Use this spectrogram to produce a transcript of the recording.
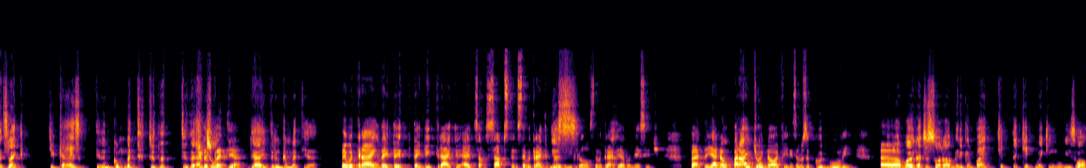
it's like you guys didn't commit to the to the to the actual. bit, yeah. yeah, you didn't commit. Yeah, They were trying. They, they they did try to add some substance. They were trying to put Yes. Girls. They were trying Yeah. to have a message. But uh, yeah, no. But I enjoyed No Hard Feelings. It was a good movie. oh my Um, word! I just saw now American Pie kept they kept making movies. Well,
